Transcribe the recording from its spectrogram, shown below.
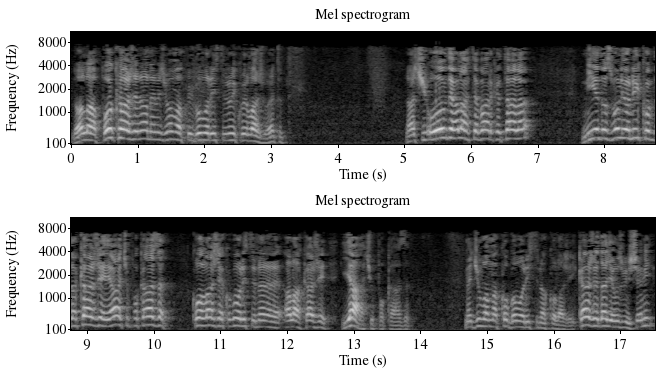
Da Allah pokaže na one među vama koji govori istinu i koji lažu. Eto ti. Znači ovdje Allah te bar nije dozvolio nikom da kaže ja ću pokazati ko laže ko govori istinu. Ne, ne, ne. Allah kaže ja ću pokazat. Među vama ko govori istinu, ko laže. I kaže dalje uzvišeni.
